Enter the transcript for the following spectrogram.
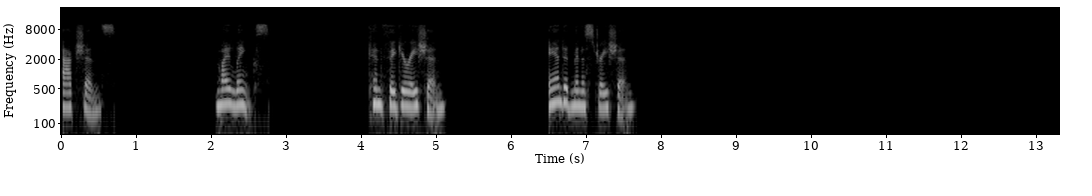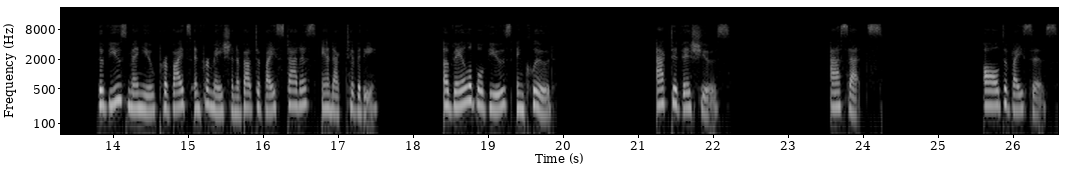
Actions My Links Configuration and Administration The Views menu provides information about device status and activity. Available views include Active issues Assets All devices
